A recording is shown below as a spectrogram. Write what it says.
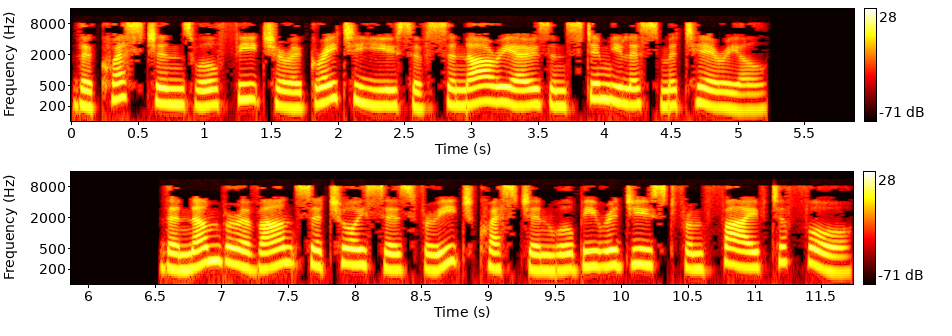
The questions will feature a greater use of scenarios and stimulus material. The number of answer choices for each question will be reduced from 5 to 4.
